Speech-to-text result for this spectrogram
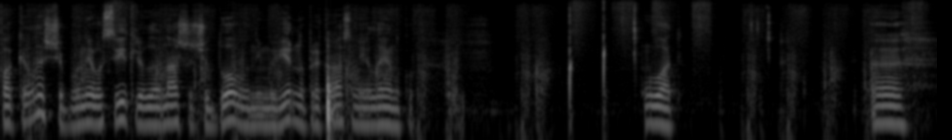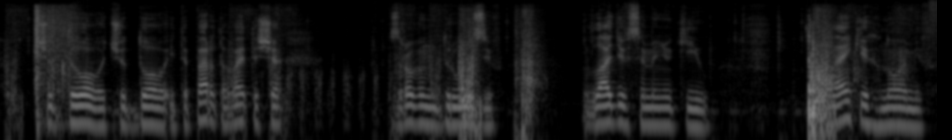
факели, щоб вони освітлювали нашу чудову, неймовірно прекрасну ялинку. От. Е, чудово, чудово. І тепер давайте ще зробимо друзів. Владів Семенюків. маленьких гномів.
